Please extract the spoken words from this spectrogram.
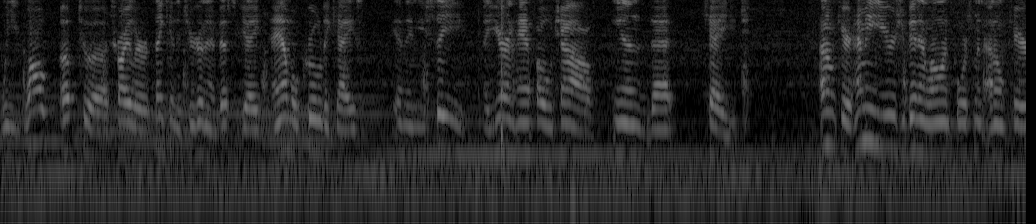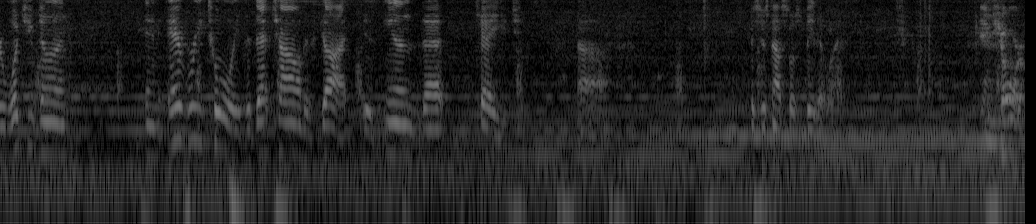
When you walk up to a trailer thinking that you're going to investigate an animal cruelty case, and then you see a year and a half old child in that cage. I don't care how many years you've been in law enforcement. I don't care what you've done. And every toy that that child has got is in that cage. Uh, it's just not supposed to be that way. In short,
